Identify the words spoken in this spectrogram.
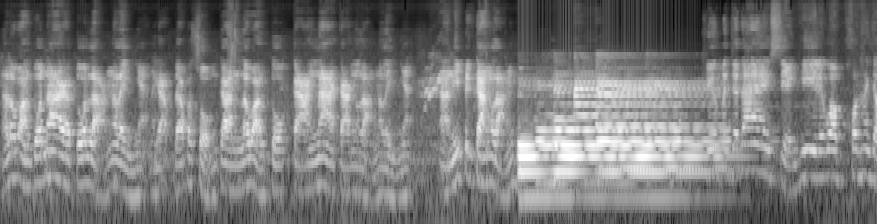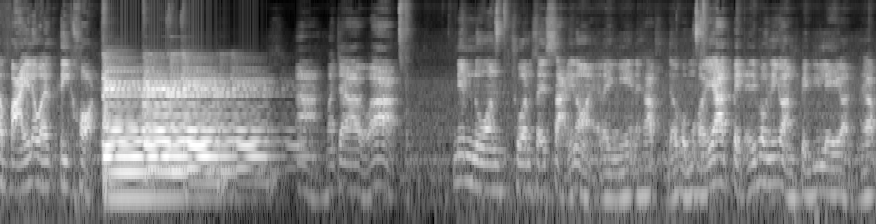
นะระหว่างตัวหน้ากับตัวหลังอะไรอย่างเงี้ยนะครับแล้วผสมกันระหว่างตัวกลางหน้ากลางหลังอะไรอย่างเงี้ยอ่านี่เป็นกลางหลัง เสียงที่เรียกว่าค่อนข้างจะไบท์เลยว่าตีคอร์ดอ่ามันจะแบบว่านิ่มนวลชวนใสๆหน่อยอะไรอย่างนี้นะครับ เดี๋ยวผมขออนุญาตปิดไอ้พวกนี้ก่อนปิดดีเลย์ก่อนนะครับ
